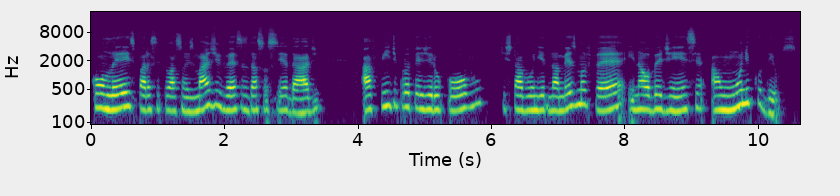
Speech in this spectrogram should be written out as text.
com leis para situações mais diversas da sociedade, a fim de proteger o povo que estava unido na mesma fé e na obediência a um único Deus.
